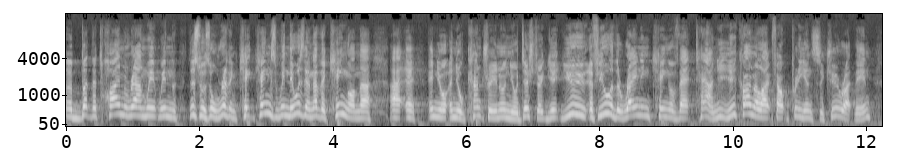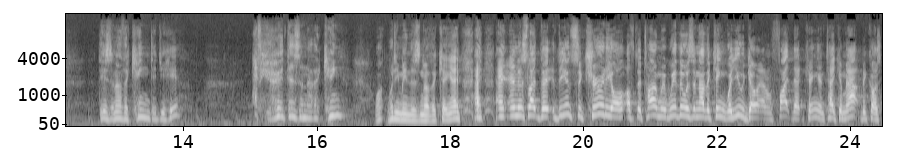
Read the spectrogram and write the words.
uh, but the time around when, when, this was all written, kings, when there was another king on the, uh, uh, in, your, in your country and in your district, you, you, if you were the reigning king of that town, you, you kind of like felt pretty insecure right then. There's another king, did you hear? Have you heard there's another king? What, what, do you mean there's another king? And, and, and it's like the, the insecurity of, of, the time where, where there was another king, where you would go out and fight that king and take him out because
